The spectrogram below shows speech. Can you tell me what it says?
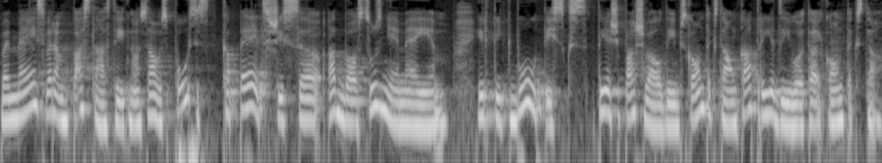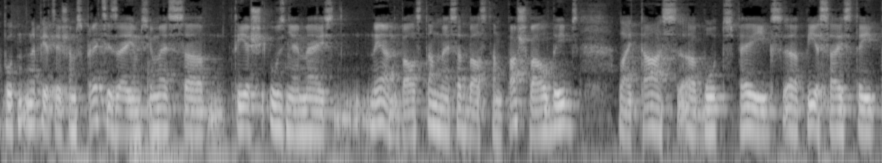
Vai mēs varam pastāstīt no savas puses, kāpēc šis atbalsts uzņēmējiem ir tik būtisks tieši pašvaldības kontekstā un katra iedzīvotāja kontekstā? Būtu nepieciešams precizējums, jo mēs tieši uzņēmējus neatbalstam, mēs atbalstam pašvaldības lai tās būtu spējīgas piesaistīt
